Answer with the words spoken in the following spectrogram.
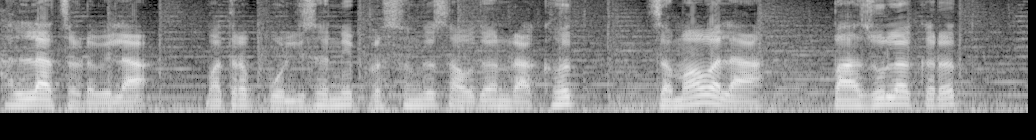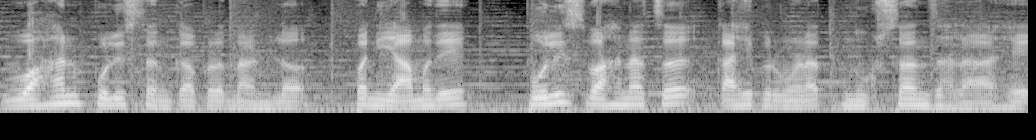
हल्ला चढविला. मात्र पोलिसांनी प्रसंग सावधान राखत जमावाला बाजूला करत वाहन पोलीस स्थानकापर्यंत आणलं पण यामध्ये पोलीस वाहनाचं काही प्रमाणात नुकसान झालं आहे.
